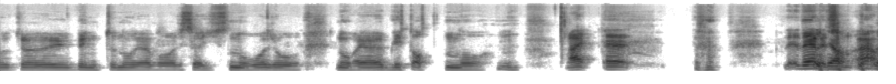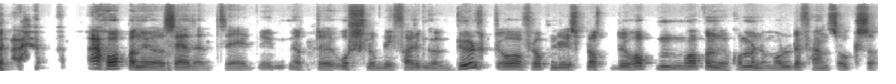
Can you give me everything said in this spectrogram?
at jeg begynte når jeg var 16 år, og nå er jeg blitt 18 og mm. Nei. Eh, det, er litt sånn Jeg, jeg, håper nå å se det at, at eh, Oslo blir farga gult, og forhåpentligvis blått. Du håper, håper det kommer noen Molde-fans også,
